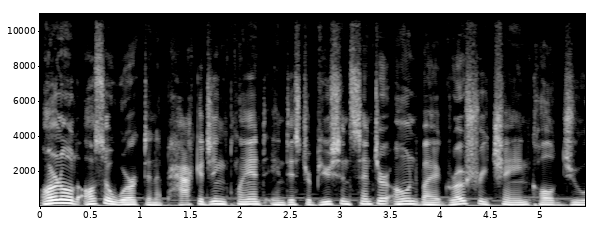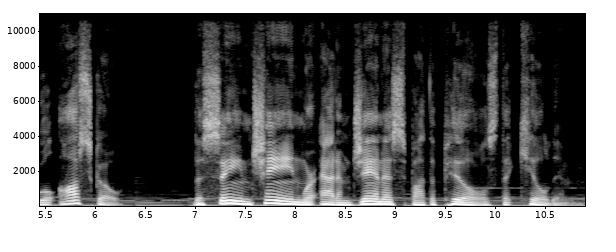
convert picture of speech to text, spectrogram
Arnold also worked in a packaging plant and distribution center owned by a grocery chain called Jewel Osco, the same chain where Adam Janus bought the pills that killed him.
